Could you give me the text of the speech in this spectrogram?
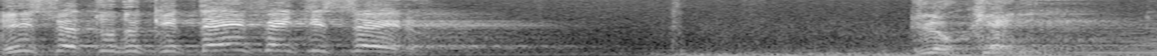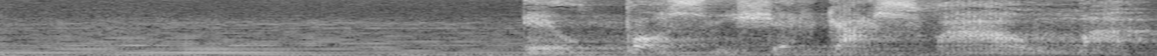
Isso é tudo que tem, feiticeiro? Luken. Eu posso enxergar sua alma.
